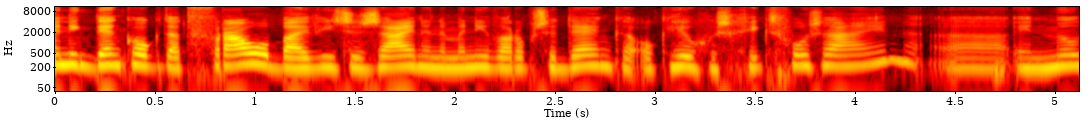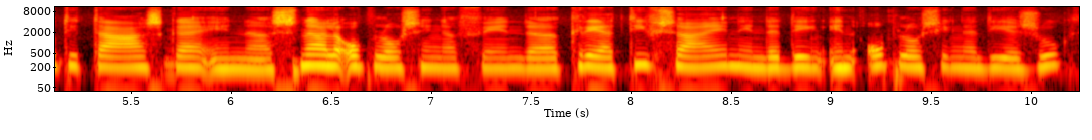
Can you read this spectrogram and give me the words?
En ik denk ook dat vrouwen bij wie ze zijn en de manier waarop ze denken ook heel geschikt voor zijn. Uh, in multitasken, in uh, snelle oplossingen vinden, creatief zijn in, de ding, in oplossingen die je zoekt.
